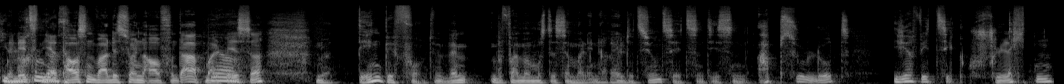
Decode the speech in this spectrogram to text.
Die In den letzten Jahrtausenden war das so ein Auf und Ab, mal ja. besser. Nur den Befund, wenn, vor allem man muss das einmal in eine Relation setzen, diesen absolut irrwitzig schlechten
